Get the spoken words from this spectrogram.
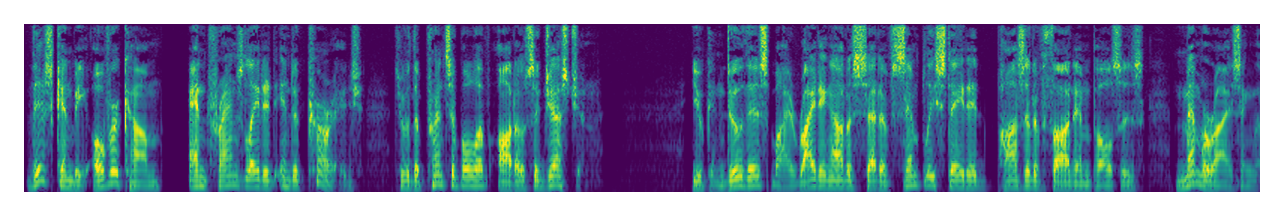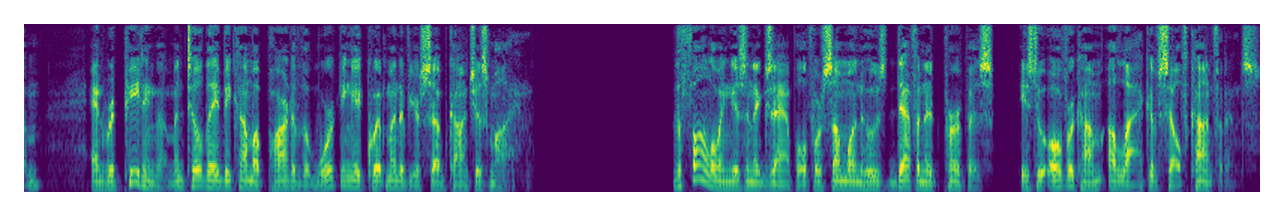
This can be overcome and translated into courage through the principle of autosuggestion. You can do this by writing out a set of simply stated positive thought impulses, memorizing them, and repeating them until they become a part of the working equipment of your subconscious mind. The following is an example for someone whose definite purpose is to overcome a lack of self confidence.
